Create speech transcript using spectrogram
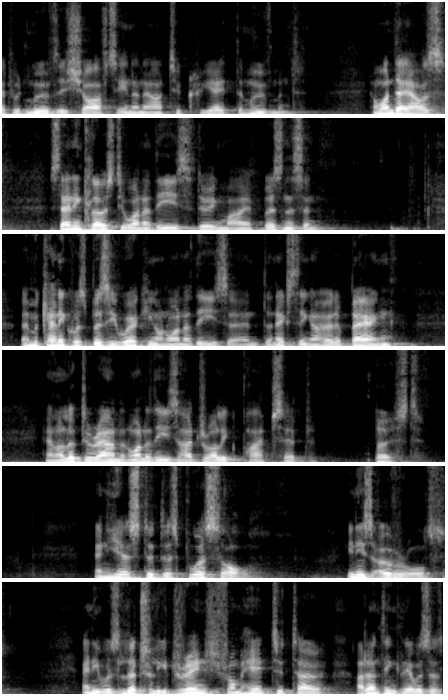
that would move these shafts in and out to create the movement. And one day I was standing close to one of these doing my business, and a mechanic was busy working on one of these. And the next thing I heard a bang, and I looked around, and one of these hydraulic pipes had burst. And here stood this poor soul in his overalls, and he was literally drenched from head to toe. I don't think there was an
